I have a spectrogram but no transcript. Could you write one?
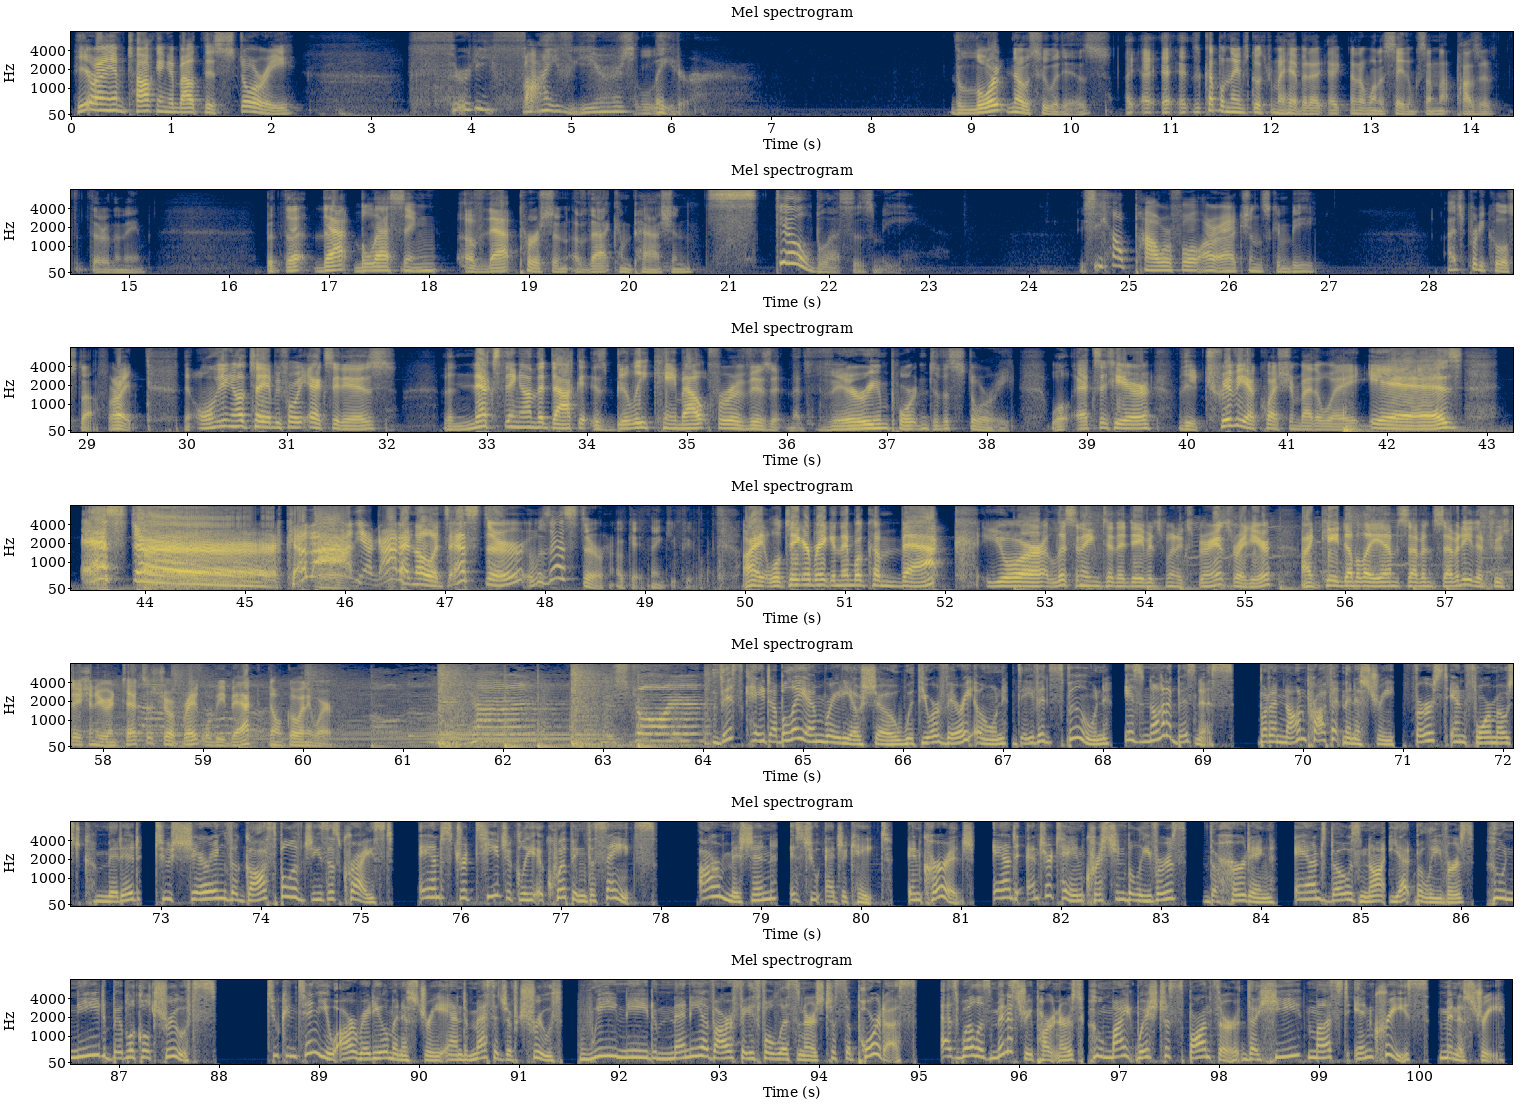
Here I am talking about this story 35 years later. The Lord knows who it is. I, I, I, a couple names go through my head, but I, don't want to say them because I'm not positive they're the name. But that that blessing of that person, of that compassion, still blesses me. You see how powerful our actions can be? That's pretty cool stuff. All right. The only thing I'll tell you before we exit is the next thing on the docket is Billy came out for a visit. That's very important to the story. We'll exit here. The trivia question, by the way, is Esther! Come on, you gotta know it's Esther. It was Esther. Okay, thank you, people. All right, we'll take a break and then we'll come back. You're listening to the David Spoon Experience right here on KAAM 770, the true station here in Texas. Short break. We'll be back. Don't go anywhere. This KAAM radio show with your very own David Spoon is not a business but a nonprofit ministry first and foremost committed to sharing the gospel of Jesus Christ and strategically equipping the saints. Our mission is to educate, encourage, and entertain Christian believers, the hurting, and those not yet believers who need biblical truths. To continue our radio ministry and message of truth, we need many of our faithful listeners to support us as well as ministry partners who might wish to sponsor the He Must Increase ministry.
